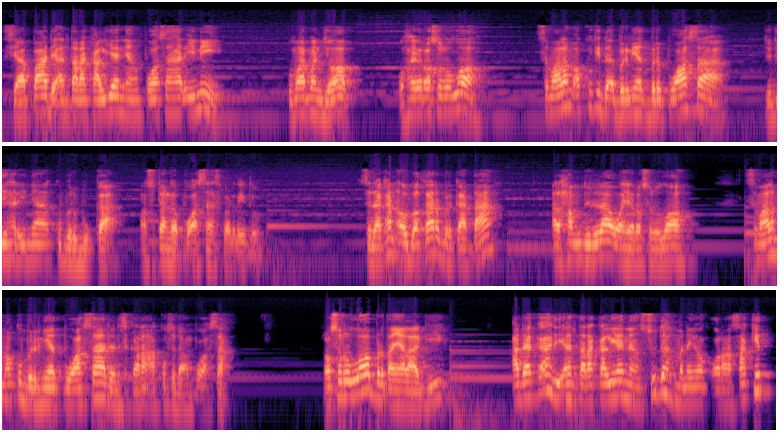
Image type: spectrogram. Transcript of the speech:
Siapa di antara kalian yang puasa hari ini? Umar menjawab, Wahai Rasulullah, semalam aku tidak berniat berpuasa, jadi hari ini aku berbuka. Maksudnya nggak puasa seperti itu. Sedangkan Abu Bakar berkata, Alhamdulillah wahai Rasulullah, semalam aku berniat puasa dan sekarang aku sedang puasa. Rasulullah bertanya lagi, adakah di antara kalian yang sudah menengok orang sakit?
